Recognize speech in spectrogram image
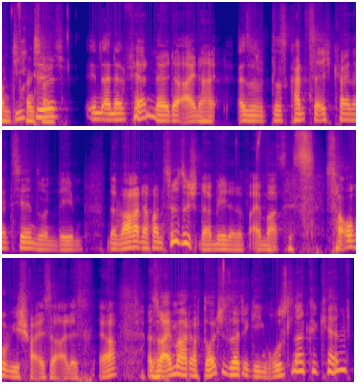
Und diente Frankreich. in einer Fernmeldeeinheit. Also das kannst du echt keiner erzählen, so ein Leben. Und dann war er in der französischen Armee dann auf einmal. das war auch irgendwie scheiße alles, ja. Also einmal hat er auf deutscher Seite gegen Russland gekämpft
